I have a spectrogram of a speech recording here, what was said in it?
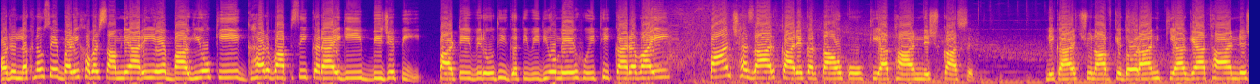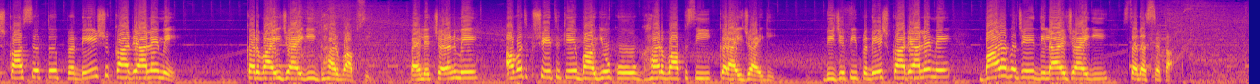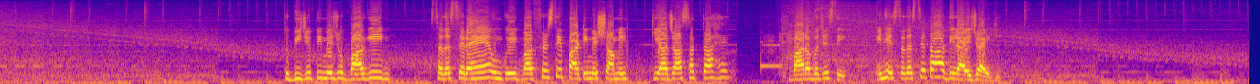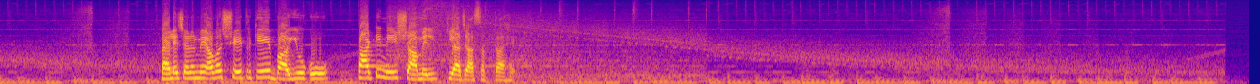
और लखनऊ से बड़ी खबर सामने आ रही है। बागियों की घर वापसी कराएगी बीजेपी। पार्टी विरोधी गतिविधियों में हुई थी कार्रवाई। पाँच हज़ार कार्यकर्ताओं को किया था निष्कासित। निकाय चुनाव के दौरान किया गया था निष्कासित। प्रदेश कार्यालय में करवाई जाएगी घर वापसी। पहले चरण में अवध क्षेत्र के बागियों को घर वापसी कराई जाएगी। बीजेपी प्रदेश कार्यालय में 12 बजे दिलाई जाएगी सदस्यता। तो बीजेपी में जो बागी सदस्य रहे हैं, उनको एक बार फिर से पार्टी में शामिल किया जा सकता है। 12 बजे से इन्हें सदस्यता दिलाई जाएगी। पहले चरण में अवध क्षेत्र के बागियों को पार्टी में शामिल किया जा सकता है।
